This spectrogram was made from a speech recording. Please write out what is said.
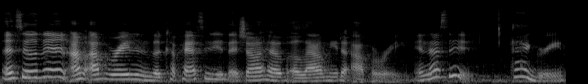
until then i'm operating in the capacity that y'all have allowed me to operate and that's it I agree.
